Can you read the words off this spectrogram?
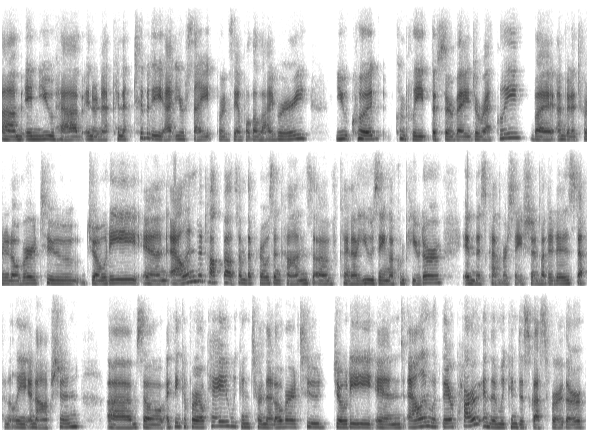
Um, and you have internet connectivity at your site, for example, the library, you could complete the survey directly, but I'm going to turn it over to Jody and Alan to talk about some of the pros and cons of kind of using a computer in this conversation, but it is definitely an option. Um, so I think if we're okay, we can turn that over to Jody and Alan with their part, and then we can discuss further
